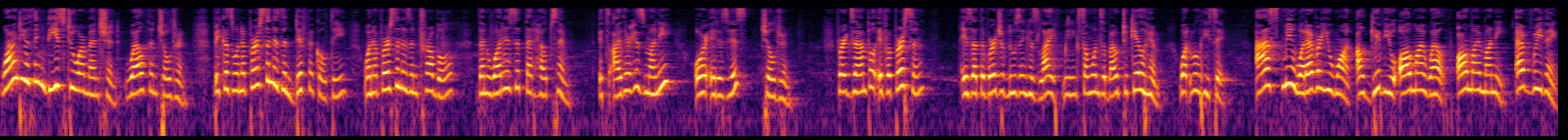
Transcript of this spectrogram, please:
Why do you think these two are mentioned? Wealth and children. Because when a person is in difficulty, when a person is in trouble, then what is it that helps him? It's either his money or it is his children. For example, if a person is at the verge of losing his life, meaning someone's about to kill him, what will he say? Ask me whatever you want. I'll give you all my wealth, all my money, everything.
